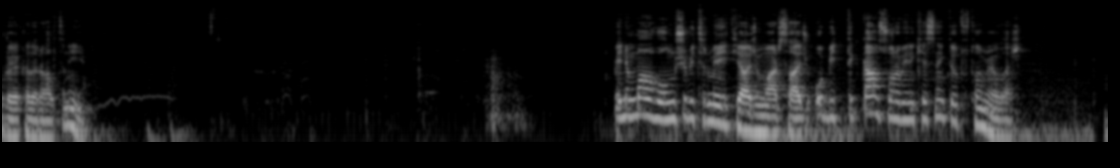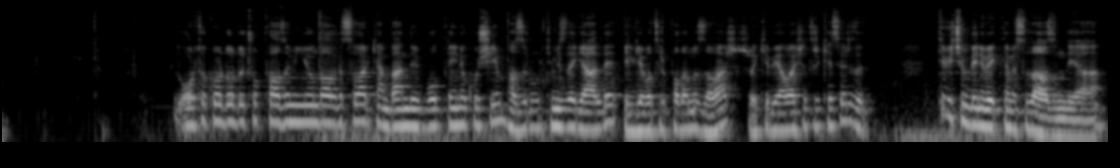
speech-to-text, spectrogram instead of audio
Buraya kadar altın iyi. Benim mahvolmuşu bitirmeye ihtiyacım var sadece. O bittikten sonra beni kesinlikle tutamıyorlar. Orta koridorda çok fazla minyon dalgası varken ben de bir bot lane'e koşayım. Hazır ultimiz de geldi. Bilge Water palamız da var. Rakibi yavaşlatır keseriz de. Twitch'in beni beklemesi lazımdı ya.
